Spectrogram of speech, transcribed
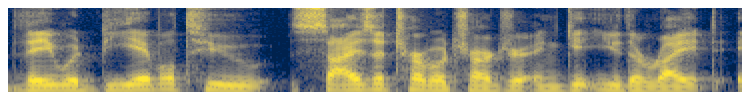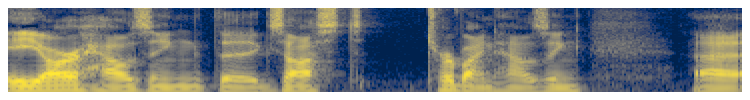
they would be able to size a turbocharger and get you the right AR housing, the exhaust turbine housing, uh,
